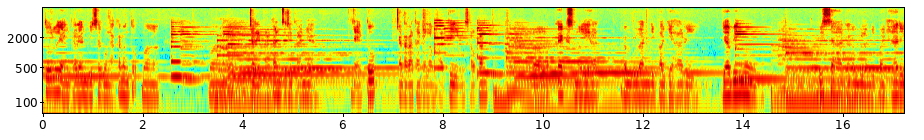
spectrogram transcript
tool yang kalian bisa gunakan untuk me menceritakan ceritanya yaitu kata-kata dalam hati. Misalkan uh, X melihat rembulan di pagi hari dia bingung bisa ada rembulan di pagi hari?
